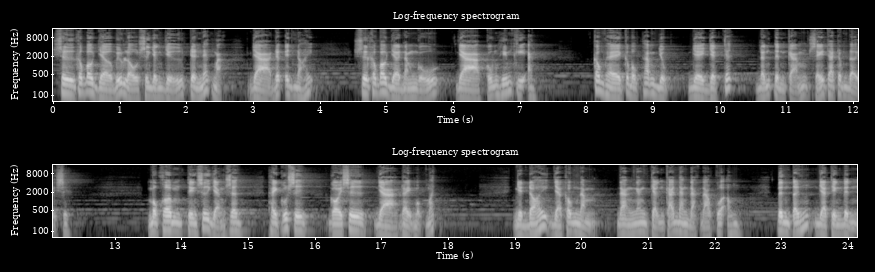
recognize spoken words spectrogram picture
Sư không bao giờ biểu lộ sự giận dữ trên nét mặt và rất ít nói. Sư không bao giờ nằm ngủ và cũng hiếm khi ăn. Không hề có một tham dục về vật chất lẫn tình cảm xảy ra trong đời sư. Một hôm, thiền sư dạng sơn, thầy của sư, gọi sư và rầy một mách. Nhìn đói và không nằm đang ngăn chặn khả năng đạt đạo của ông. Tinh tấn và thiền định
